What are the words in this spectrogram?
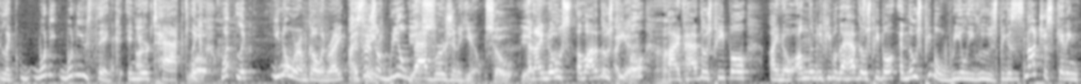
like what do you, what do you think in your tact like well- what like you know where I'm going right because I there's a think- real bad yes. version of you So, yeah. and I know a lot of those people Uh-huh. I've had those people. I know unlimited people that have those people, and those people really lose because it's not just getting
